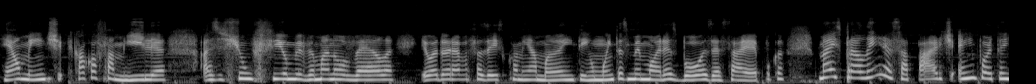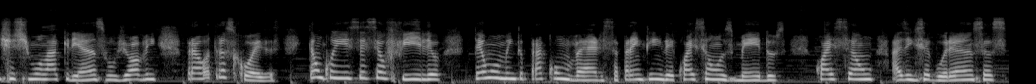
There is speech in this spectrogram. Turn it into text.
realmente, ficar com a família, assistir um filme, ver uma novela. Eu adorava fazer isso com a minha mãe, tenho muitas memórias boas dessa época. Mas, para além dessa parte, é importante estimular a criança, o jovem, para outras coisas. Então, conhecer seu filho, ter um momento para conversa, para entender quais são os medos, quais são as inseguranças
